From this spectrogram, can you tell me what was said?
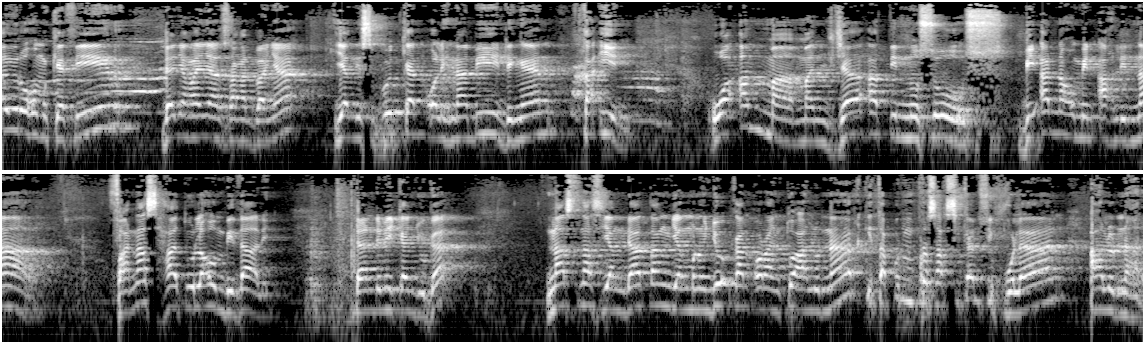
ghairuhum kathir dan yang lainnya sangat banyak yang disebutkan oleh Nabi dengan ta'in. Wa amma man ja'atin nusus bi annahu min ahlin nar fanashatu lahum bidzalik. Dan demikian juga nas-nas yang datang yang menunjukkan orang itu ahlun nar, kita pun mempersaksikan si fulan ahlun nar.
